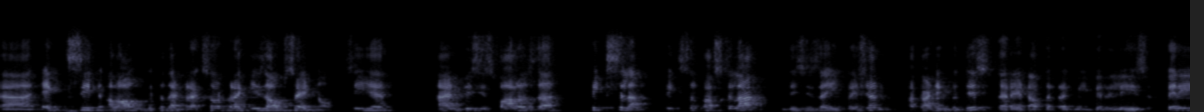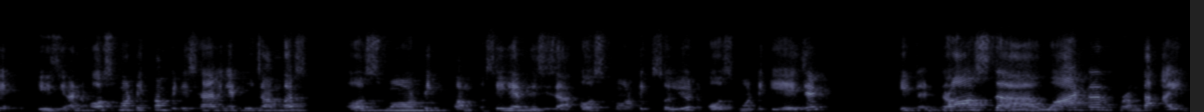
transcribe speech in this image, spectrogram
uh, exit along with the drug. So drug is outside now. See here, and this is follows the. Fick's first law. This is the equation. According to this, the rate of the drug will be released. Very easy. And osmotic pump, it is having a two chambers. Osmotic pump. See here, this is a osmotic solute, osmotic agent. It draws the water from the eye.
